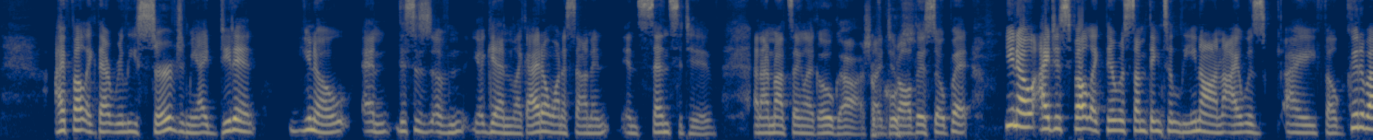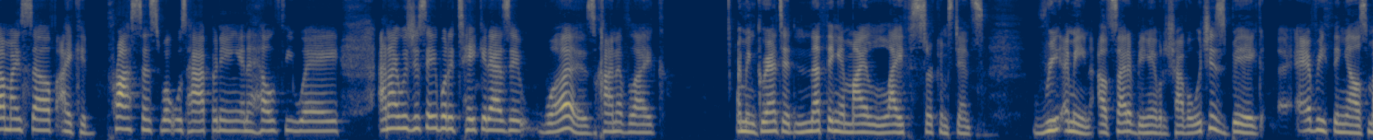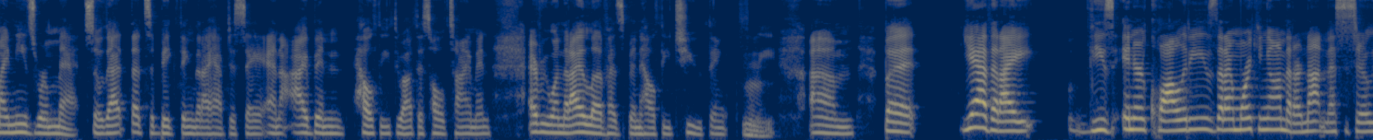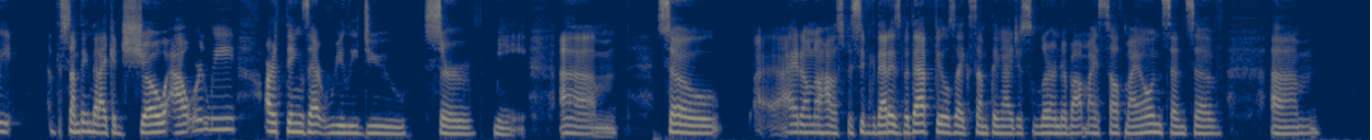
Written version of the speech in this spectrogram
I felt like that really served me. I didn't you know, and this is of again, like I don't want to sound in, insensitive, and I'm not saying like, oh gosh, of I course. did all this. So, but you know, I just felt like there was something to lean on. I was, I felt good about myself. I could process what was happening in a healthy way, and I was just able to take it as it was, kind of like, I mean, granted, nothing in my life circumstance re- I mean, outside of being able to travel, which is big, everything else, my needs were met. So that that's a big thing that I have to say. And I've been healthy throughout this whole time, and everyone that I love has been healthy too, thankfully. Mm. Um, but yeah, that I these inner qualities that I'm working on that are not necessarily something that I could show outwardly are things that really do serve me. Um, so I don't know how specific that is, but that feels like something I just learned about myself, my own sense of um,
